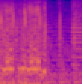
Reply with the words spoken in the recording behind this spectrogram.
You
